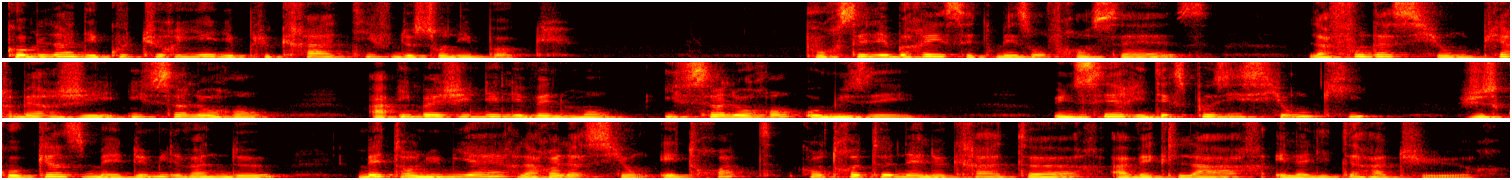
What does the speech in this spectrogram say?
comme l'un des couturiers les plus créatifs de son époque. Pour célébrer cette maison française, la Fondation Pierre Berger Yves Saint-Laurent a imaginé l'événement Yves Saint-Laurent au musée, une série d'expositions qui, jusqu'au 15 mai 2022, met en lumière la relation étroite qu'entretenait le créateur avec l'art et la littérature.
